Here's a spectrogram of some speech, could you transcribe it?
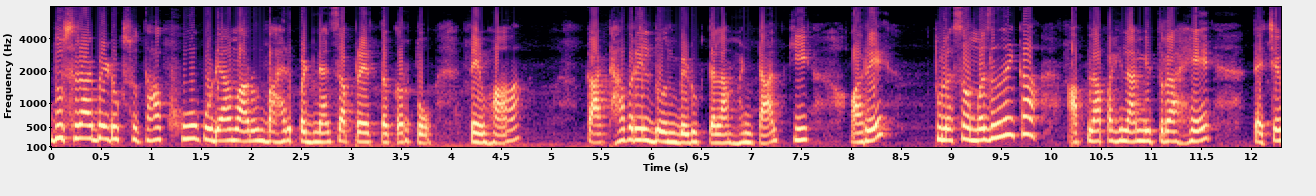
दुसरा बेडूकसुद्धा खूप उड्या मारून बाहेर पडण्याचा प्रयत्न करतो. तेव्हा काठावरील दोन बेडूक त्याला म्हणतात की अरे तुला समजलं नाही का? आपला पहिला मित्र आहे त्याचे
